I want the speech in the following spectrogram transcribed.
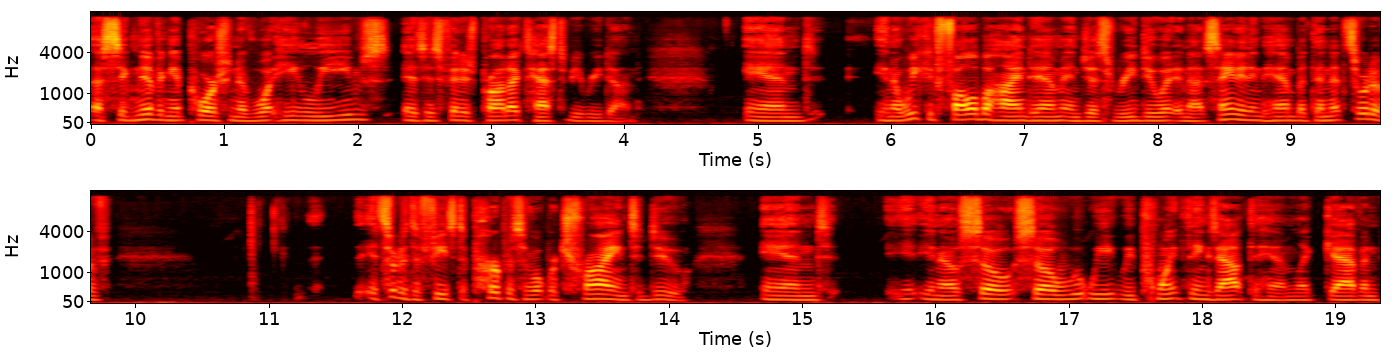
a significant portion of what he leaves as his finished product has to be redone. And you know, we could follow behind him and just redo it and not say anything to him, but then that sort of it sort of defeats the purpose of what we're trying to do. And you know, so so we we point things out to him like Gavin,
